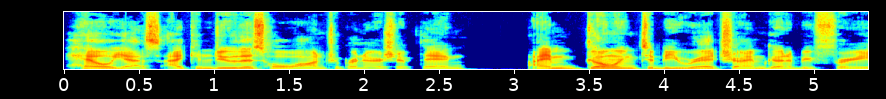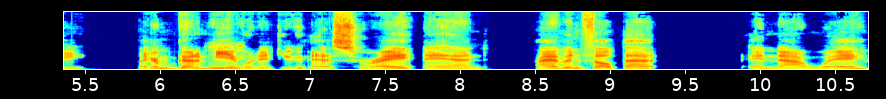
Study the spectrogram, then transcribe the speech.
hell yes, I can do this whole entrepreneurship thing. I'm going to be rich. I'm going to be free. Like I'm going to be Mhm. able to do this. Right. And I haven't felt that in that way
